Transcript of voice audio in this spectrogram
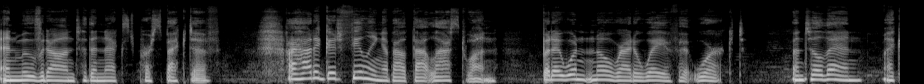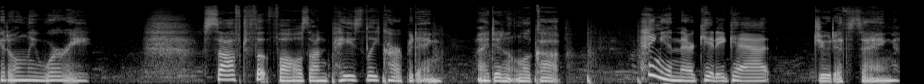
and moved on to the next perspective. I had a good feeling about that last one, but I wouldn't know right away if it worked. Until then, I could only worry. Soft footfalls on paisley carpeting. I didn't look up. Hang in there, kitty cat, Judith sang.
